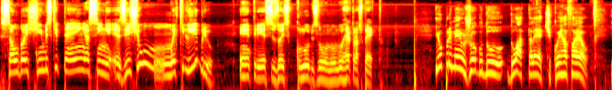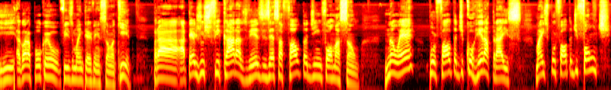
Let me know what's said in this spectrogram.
são dois times que têm, assim, existe um, um equilíbrio entre esses dois clubes no, no, no, retrospecto. E o primeiro jogo do, do Atlético, hein, Rafael? E agora há pouco eu fiz uma intervenção aqui para até justificar, às vezes, essa falta de informação. Não é por falta de correr atrás, mas por falta de fonte.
